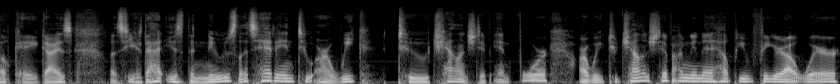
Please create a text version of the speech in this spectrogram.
Okay, guys, let's here. That is the news. Let's head into our week two challenge tip. And for our week two challenge tip, I'm going to help you figure out where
